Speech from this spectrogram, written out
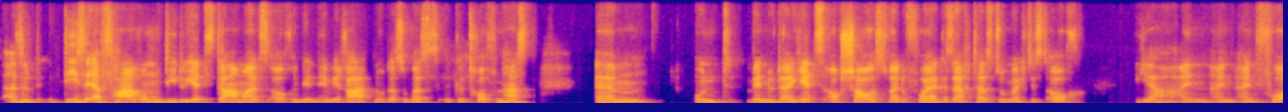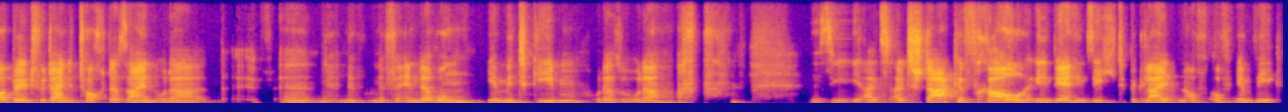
Also diese Erfahrungen, die du jetzt damals auch in den Emiraten oder sowas äh, getroffen hast, ähm, und wenn du da jetzt auch schaust, weil du vorher gesagt hast, du möchtest auch ja ein, ein, ein Vorbild für deine Tochter sein oder äh, eine, eine Veränderung ihr mitgeben oder so, oder sie als, als starke Frau in der Hinsicht begleiten auf, auf ihrem Weg.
